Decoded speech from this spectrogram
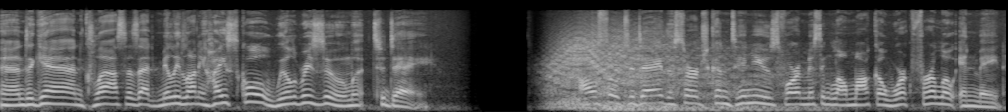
And again, classes at Mililani High School will resume today. Also today, the search continues for a missing Laumaka work furlough inmate.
